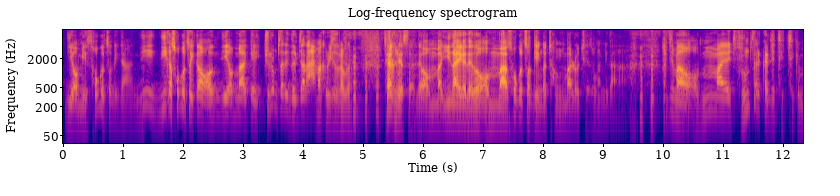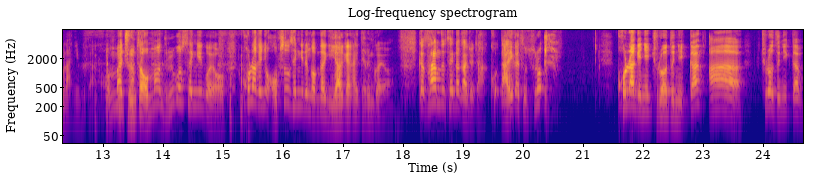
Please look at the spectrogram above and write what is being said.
네 어미 속을 썩이냐? 네 네가 속을 썩이니까 어, 네 엄마 이렇게 주름살이 늘잖아 막 그러시더라고요. 제가 그랬어요. 내가 엄마 이 나이가 돼도 엄마 속을 썩인 건 정말로 죄송합니다. 하지만 엄마의 주름살까지 제 책임은 아닙니다. 엄마의 주름살 엄마가 늙어서 생긴 거예요. 콜라겐이 없어서 생기는 겁니다. 이야기가 되는 거예요. 그러니까 사람들 생각하죠. 자 코- 나이가 들수록 콜라겐이 줄어드니까 아 줄어드니까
